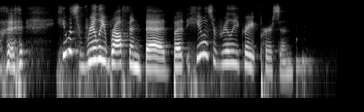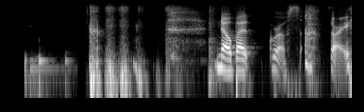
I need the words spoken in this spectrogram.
he was really rough in bed, but he was a really great person. no, but Gross. sorry.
